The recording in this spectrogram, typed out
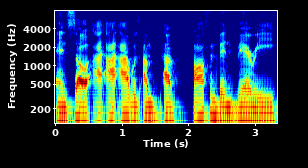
And so I, I, I was I'm I've often been very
